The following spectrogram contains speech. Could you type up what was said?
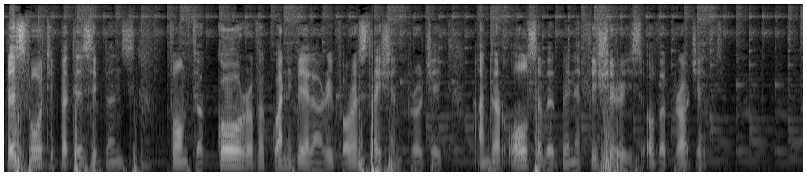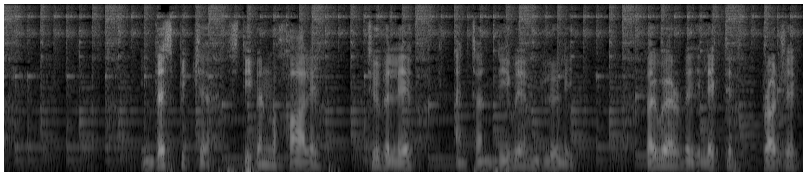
These 40 participants formed the core of a Kwanibela reforestation project and are also the beneficiaries of the project. In this picture, Stephen Mogale to the left and Tandiwe Mdluli. They were the elected project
